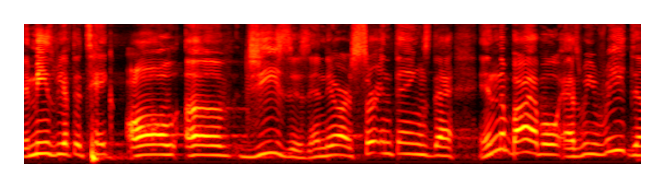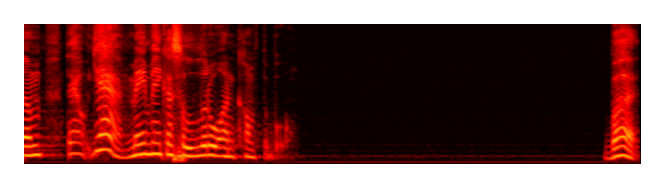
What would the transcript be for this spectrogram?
it means we have to take all of Jesus. And there are certain things that in the Bible, as we read them, that, yeah, may make us a little uncomfortable. But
